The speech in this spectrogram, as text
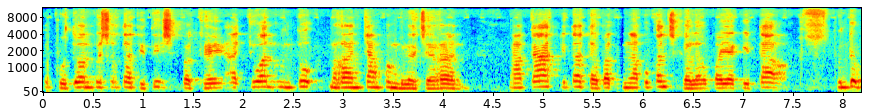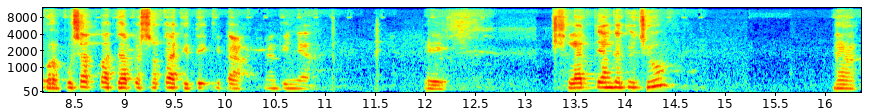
kebutuhan peserta didik sebagai acuan untuk merancang pembelajaran maka kita dapat melakukan segala upaya kita untuk berpusat pada peserta didik kita nantinya. Oke. Slide yang ketujuh. Nah,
